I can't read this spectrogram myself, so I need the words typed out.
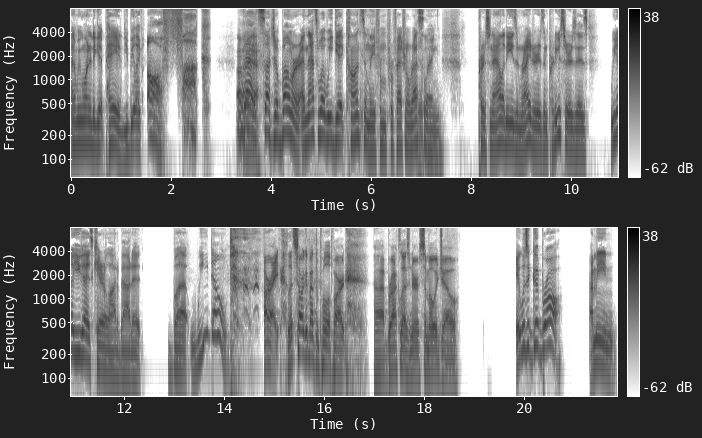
and we wanted to get paid. You'd be like, oh, fuck. Oh, That's such a bummer. And that's what we get constantly from professional wrestling personalities and writers and producers is we know you guys care a lot about it, but we don't. All right, let's talk about the pull apart. Uh, Brock Lesnar, Samoa Joe. It was a good brawl. I mean,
